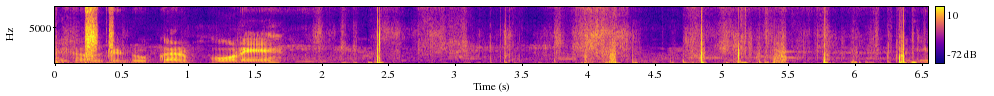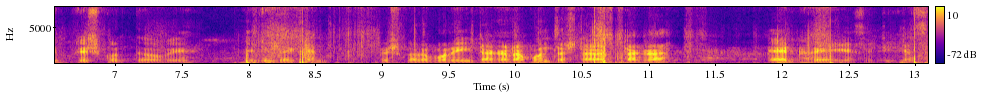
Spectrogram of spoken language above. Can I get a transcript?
অ্যাকাউন্টে ঢোকার পরে রিফ্রেশ করতে হবে। এই যে দেখেন রিফ্রেশ করার পরে এই টাকাটা পঞ্চাশ টাকা অ্যাড হয়ে গেছে, ঠিক আছে?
